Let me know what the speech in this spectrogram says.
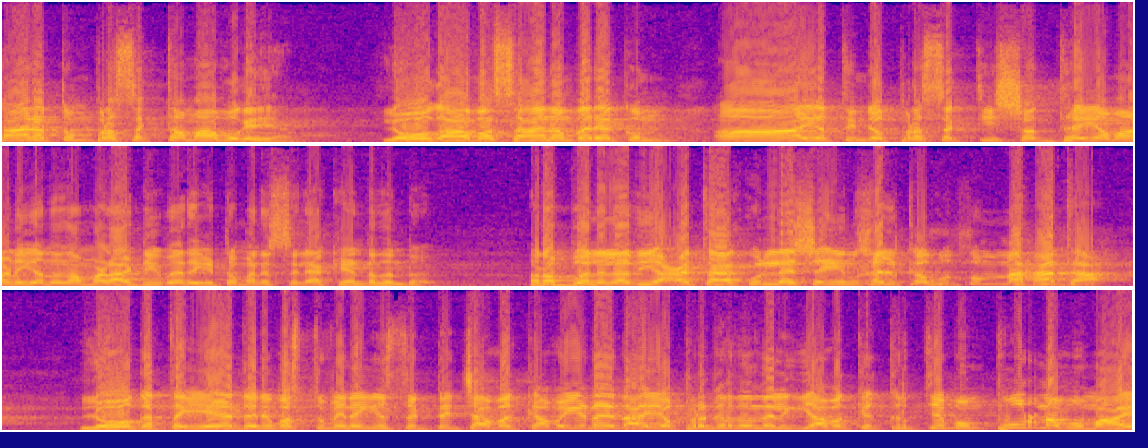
കാലത്തും പ്രസക്തമാവുകയാണ്. ലോകാവസാനം വരക്കും ആ ആയത്തിന്റെ പ്രസക്തി ശ്രദ്ധേയമാണ് എന്ന് നമ്മൾ അടിവരയിട്ട് മനസ്സിലാക്കേണ്ടതുണ്ട്. ലോകത്തെ ഏതൊരു വസ്തുവിനെയും സൃഷ്ടിച്ച് അവക്ക് അവയുടേതായ പ്രകൃതി നൽകി അവക്ക് കൃത്യവും പൂർണവുമായ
